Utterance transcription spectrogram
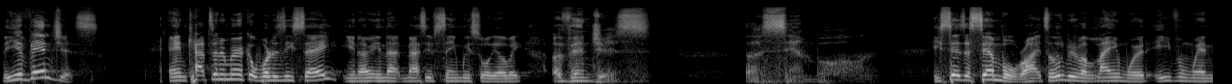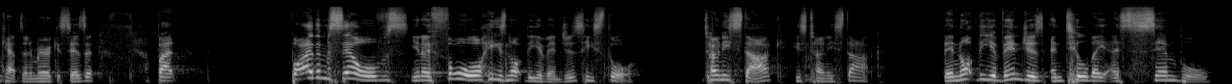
The Avengers. And Captain America, what does he say? You know, in that massive scene we saw the other week Avengers, assemble. He says assemble, right? It's a little bit of a lame word, even when Captain America says it. But by themselves, you know, Thor, he's not the Avengers, he's Thor. Tony Stark, he's Tony Stark. They're not the Avengers until they assemble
